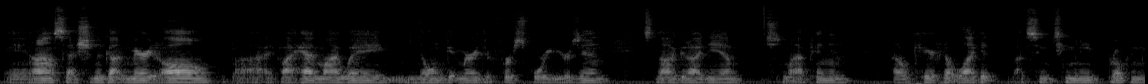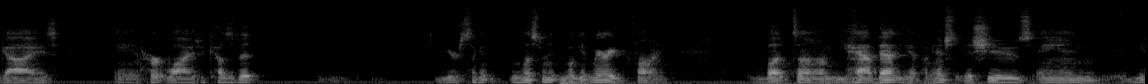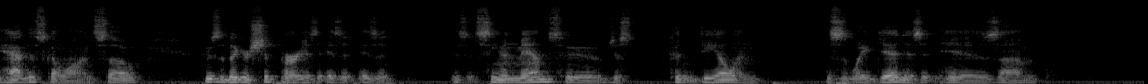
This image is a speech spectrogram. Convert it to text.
And honestly, I shouldn't have gotten married at all. Uh, if I had my way, no one would get married their first four years in. It's not a good idea. It's just my opinion. I don't care if you don't like it. I've seen too many broken guys and hurt wives because of it. Your second enlistment, you will get married, fine. But um, you have that, you have financial issues, and you have this go on. So, who's the bigger shitbird? Is it is it is it is it Seaman Mims who just couldn't deal and this is what he did? Is it his um,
